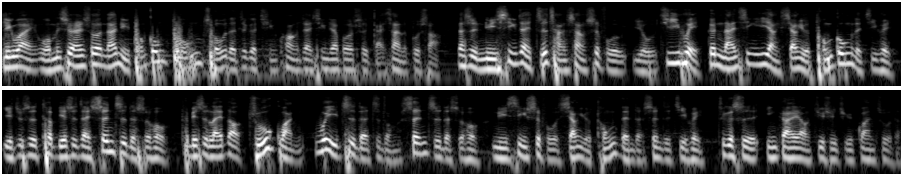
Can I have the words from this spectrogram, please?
另外，我们虽然说男女同工同酬的这个情况在新加坡是改善了不少，但是女性在职场上是否有机会跟男性一样享有同工的机会，也就是特别是在升职的时候，特别是来到主管位置的这种升职的时候，女性是否享有同等的升职机会，这个是应该要继续去关注的。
